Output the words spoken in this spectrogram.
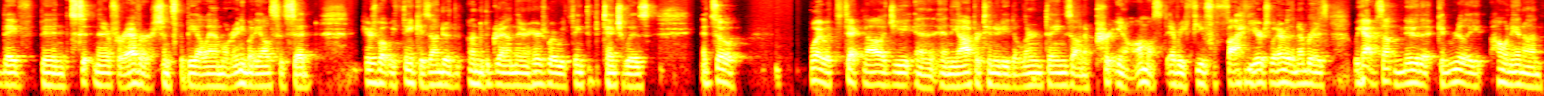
they've been sitting there forever since the BLM or anybody else has said, "Here's what we think is under the under the ground there. Here's where we think the potential is," and so boy, with technology and, and the opportunity to learn things on a, per, you know, almost every few five years, whatever the number is, we have something new that can really hone in on,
